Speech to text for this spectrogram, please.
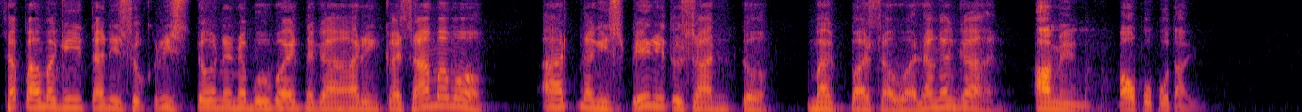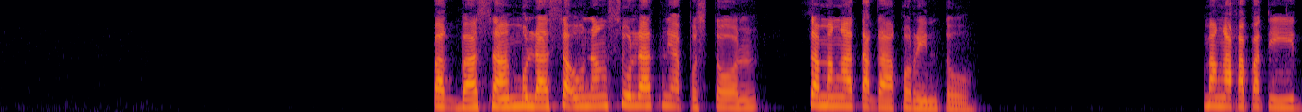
sa pamagitan ni Kristo na nabubuhay at nag-aaring kasama mo at ng Espiritu Santo magpasawalang hanggan. Amen. Maupo po tayo. Pagbasa mula sa unang sulat ni Apostol sa mga taga-Korinto. Mga kapatid,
